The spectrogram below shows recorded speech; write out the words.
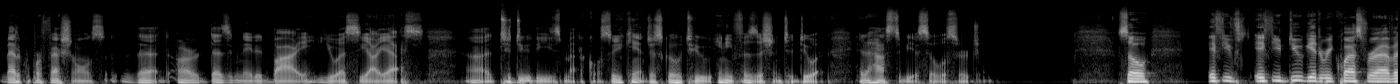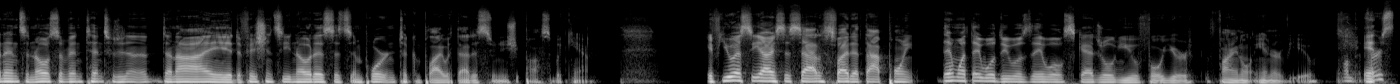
medical professionals that are designated by USCIS uh, to do these medicals. So you can't just go to any physician to do it. It has to be a civil surgeon. So if you if you do get a request for evidence, a notice of intent to deny, a deficiency notice, it's important to comply with that as soon as you possibly can. If USCIS is satisfied at that point, then what they will do is they will schedule you for your final interview. Well, it, first,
